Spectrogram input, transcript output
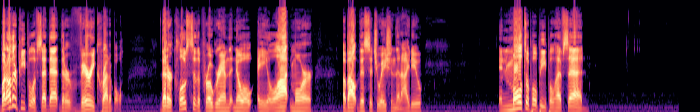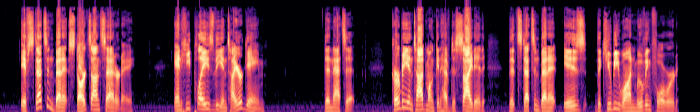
but other people have said that that are very credible, that are close to the program, that know a lot more about this situation than I do. And multiple people have said if Stetson Bennett starts on Saturday and he plays the entire game, then that's it. Kirby and Todd Monken have decided that Stetson Bennett is the QB1 moving forward,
